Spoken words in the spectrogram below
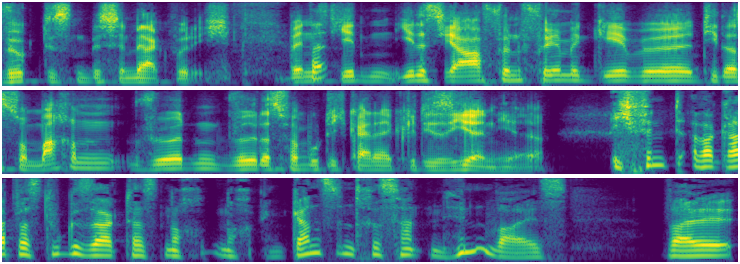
wirkt es ein bisschen merkwürdig. Wenn es jeden, jedes Jahr fünf Filme gäbe, die das so machen würden, würde das vermutlich keiner kritisieren hier. Ich finde aber gerade, was du gesagt hast, noch, noch einen ganz interessanten Hinweis, weil,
